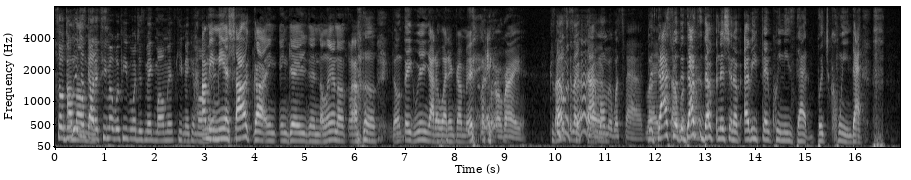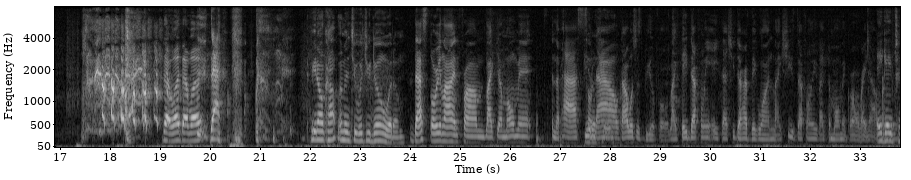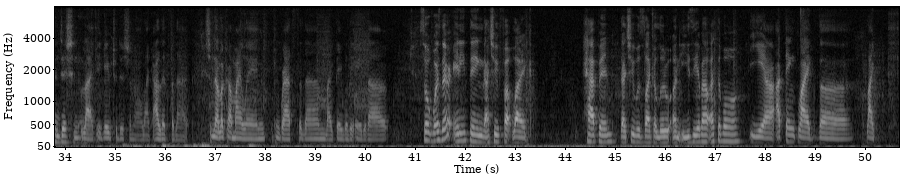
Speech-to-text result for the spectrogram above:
So do A we just gotta team up with people and just make moments, keep making moments? I mean, me and Shaq got en- engaged in Atlanta, so don't think we ain't got a wedding coming. All right. because I just feel like fab. that moment was fab. but Like, that's that what the was that's the definition of every femme queen needs that butch queen that That what? That what? that. if he don't compliment you, what you doing with him? that storyline from like your moment in the past Beautiful. so now that was just beautiful. Like they definitely ate that. She did her big one. Like she's definitely like the moment girl right now. It gave me. traditional. like it gave traditional. Like I lived for that. Chanelica, Mylin, congrats to them. Like they really ate it up. So was there anything that you felt like happened that you was like a little uneasy about at the ball? Yeah, I think like the like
